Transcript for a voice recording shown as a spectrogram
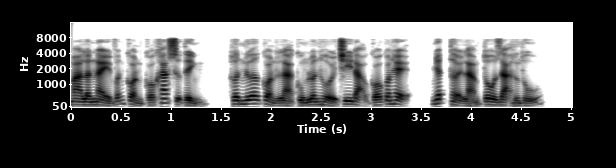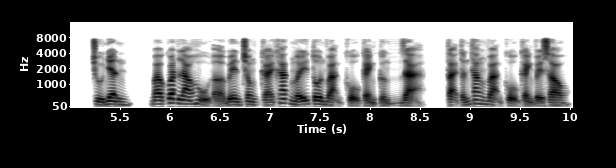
mà lần này vẫn còn có khác sự tình, hơn nữa còn là cùng luân hồi chi đạo có quan hệ, nhất thời làm tô dạ hứng thú. Chủ nhân, bao quát lao hủ ở bên trong cái khác mấy tôn vạn cổ cảnh cường giả, tại tấn thăng vạn cổ cảnh về sau,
